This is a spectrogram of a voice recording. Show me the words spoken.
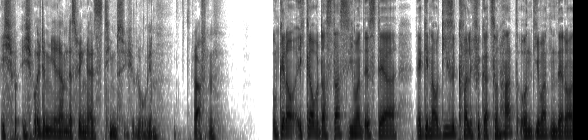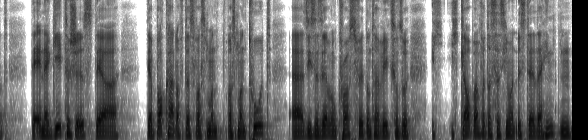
Ich, ich wollte Miriam deswegen als Teampsychologin draften. Und genau, ich glaube, dass das jemand ist, der, der genau diese Qualifikation hat und jemanden, der dort, der energetisch ist, der, der Bock hat auf das, was man, was man tut. Äh, sie ist ja selber im CrossFit unterwegs und so. Ich, ich glaube einfach, dass das jemand ist, der da hinten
